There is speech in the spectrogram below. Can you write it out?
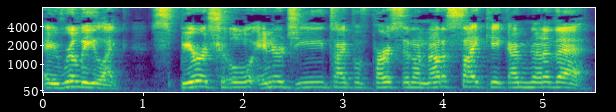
a really like spiritual energy type of person. I'm not a psychic. I'm none of that.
